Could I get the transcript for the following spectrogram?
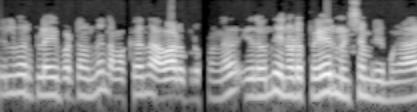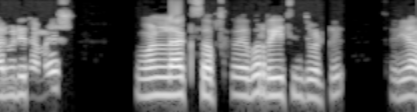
சில்வர் ப்ளே பட்டன் வந்து நமக்கு வந்து அவார்டு கொடுப்பாங்க. இதில் வந்து என்னோட பேர் மென்ஷன் பண்ணிருப்பாங்க. R V D Ramesh one lakh subscriber ரீச்னு சொல்லிட்டு. சரியா?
